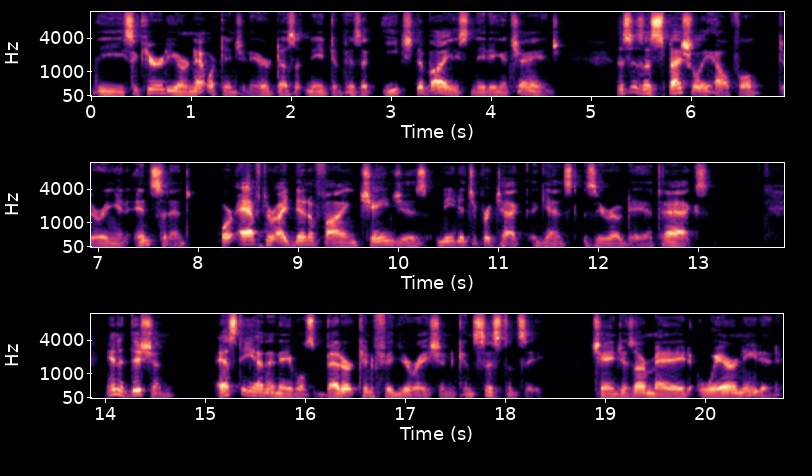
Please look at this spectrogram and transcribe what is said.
the security or network engineer doesn't need to visit each device needing a change. This is especially helpful during an incident or after identifying changes needed to protect against zero-day attacks. In addition, SDN enables better configuration consistency. Changes are made where needed,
